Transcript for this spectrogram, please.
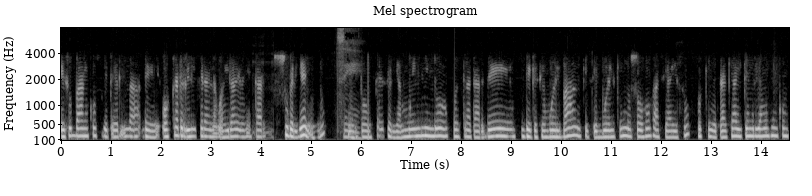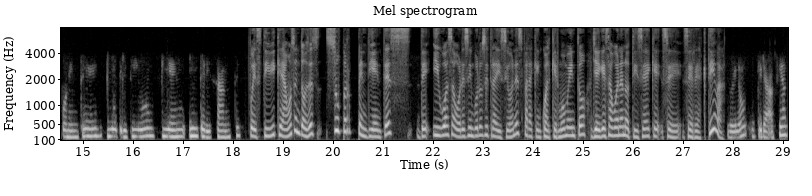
esos bancos de perla, de ostra perlífera en la Guajira deben estar súper llenos, ¿no? Entonces sería muy lindo pues tratar de, de que se vuelva, de que se vuelquen los ojos hacia eso, porque de verdad que ahí tendríamos un componente nutritivo bien interesante. Pues Tibi, quedamos entonces súper pendientes de Igua Sabores, Símbolos y Tradiciones para que en cualquier momento llegue esa buena noticia de que se, se reactiva. Bueno, gracias.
